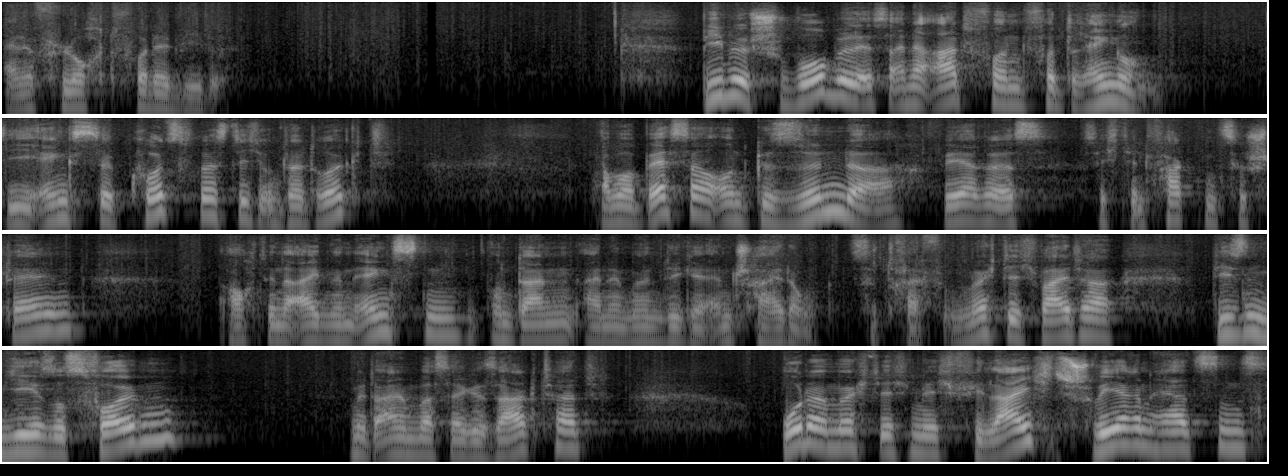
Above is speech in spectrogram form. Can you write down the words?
eine Flucht vor der Bibel. Bibelschwurbel ist eine Art von Verdrängung, die Ängste kurzfristig unterdrückt. Aber besser und gesünder wäre es, sich den Fakten zu stellen, auch den eigenen Ängsten und dann eine mündige Entscheidung zu treffen. Möchte ich weiter diesem Jesus folgen mit allem, was er gesagt hat? Oder möchte ich mich vielleicht schweren Herzens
